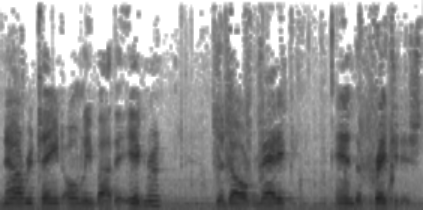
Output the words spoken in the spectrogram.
now retained only by the ignorant, the dogmatic, and the prejudiced.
